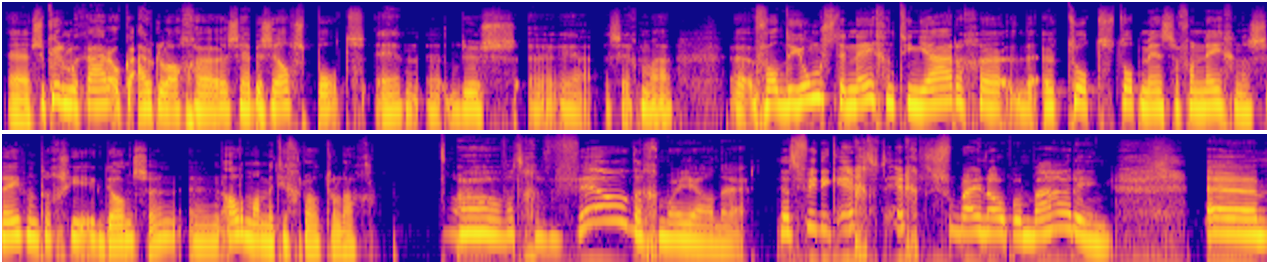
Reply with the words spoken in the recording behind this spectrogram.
Uh, ze kunnen elkaar ook uitlachen. Ze hebben zelfspot. En uh, dus, uh, ja, zeg maar, van de jongste 19-jarigen tot, tot mensen van 79 zie ik dansen. En allemaal met die grote lach. Oh, wat geweldig, Marianne. Dat vind ik echt, echt voor mij een openbaring. Ehm,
